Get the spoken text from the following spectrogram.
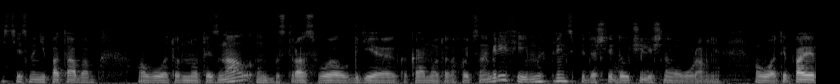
естественно, не по табам. Вот, он ноты знал, он быстро освоил, где какая нота находится на грифе, и мы, в принципе, дошли до училищного уровня. Вот, и по,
